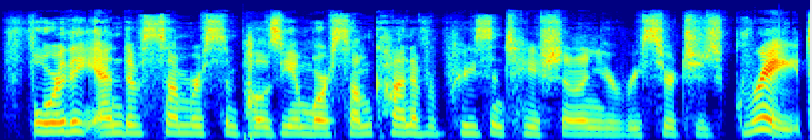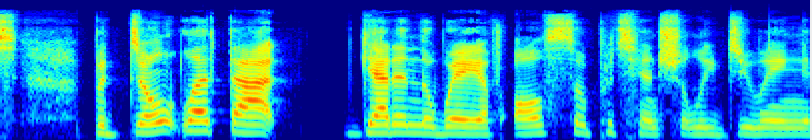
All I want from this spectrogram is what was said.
for the end of summer symposium or some kind of a presentation on your research is great, but don't let that get in the way of also potentially doing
